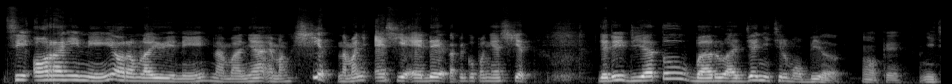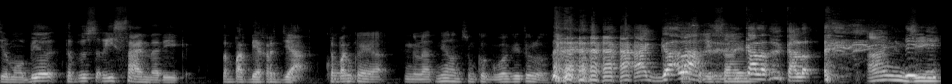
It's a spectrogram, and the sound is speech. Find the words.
si orang ini orang Melayu ini namanya emang shit namanya SYED tapi gue shit jadi dia tuh baru aja nyicil mobil Oke. nyicil mobil terus resign dari tempat dia kerja tempat kayak ngeliatnya langsung ke gua gitu loh. enggak lah kalau kalau Anjing.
